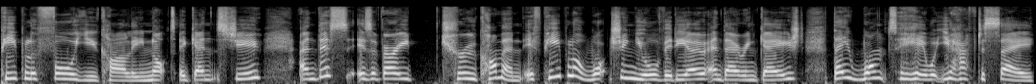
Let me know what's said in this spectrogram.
people are for you, Carly, not against you. And this is a very true comment. If people are watching your video and they're engaged, they want to hear what you have to say.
